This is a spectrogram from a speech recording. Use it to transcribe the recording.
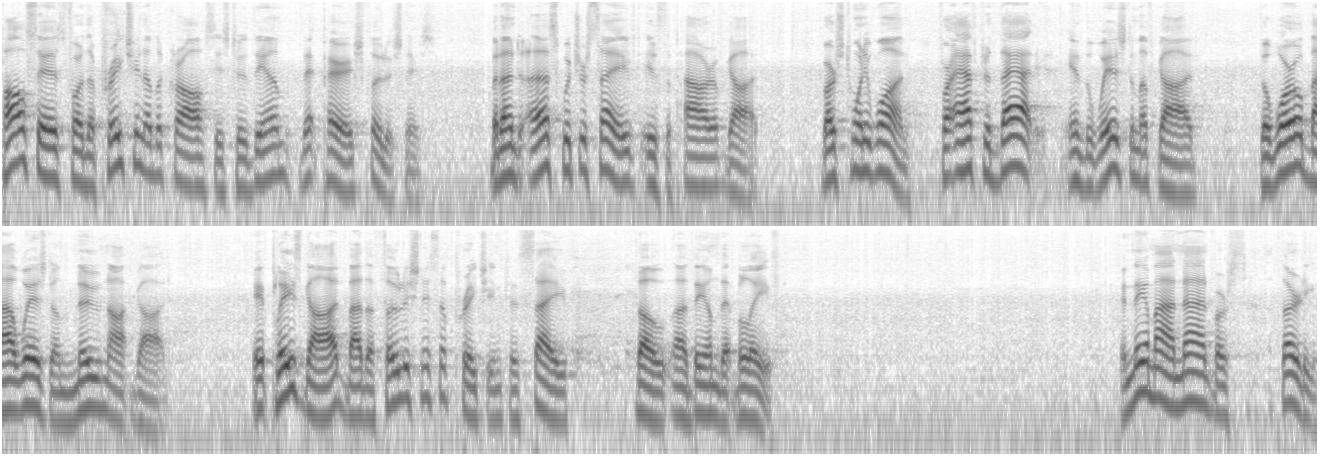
Paul says, For the preaching of the cross is to them that perish foolishness, but unto us which are saved is the power of God. Verse 21, For after that, in the wisdom of God, the world by wisdom knew not God. It pleased God by the foolishness of preaching to save though, uh, them that believe. In Nehemiah 9, verse 30,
